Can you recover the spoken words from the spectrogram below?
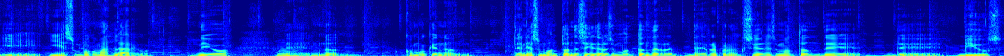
y, y es un poco más largo. Digo, Mm. eh, no, como que no... Tenías un montón de seguidores, un montón de, re- de reproducciones, un montón de, de views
